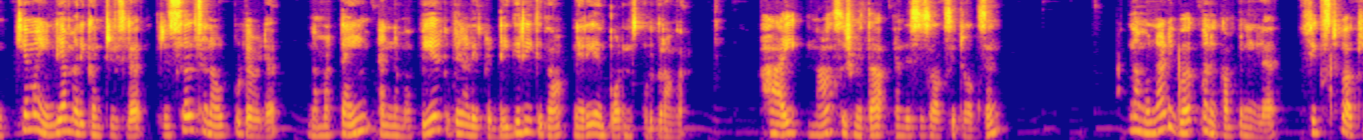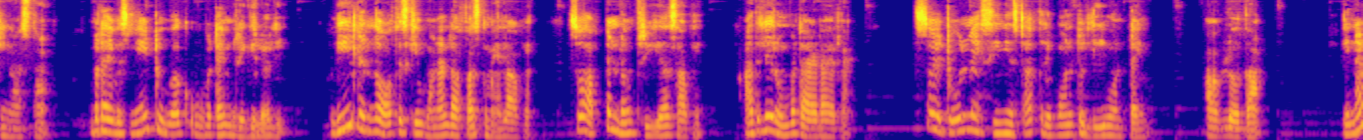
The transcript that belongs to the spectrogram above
முக்கியமாக இந்தியா மாதிரி கண்ட்ரீஸில் ரிசல்ட்ஸ் அண்ட் அவுட்புட்டை விட நம்ம டைம் அண்ட் நம்ம பேருக்கு பின்னாடி இருக்க டிகிரிக்கு தான் நிறைய இம்பார்ட்டன்ஸ் கொடுக்குறாங்க. ஹாய் நான் சுஷ்மிதா அண்ட் திஸ் இஸ் ஆக்சிடாக்சன் நான் முன்னாடி ஒர்க் பண்ண கம்பெனியில் ஃபிக்ஸ்ட் ஒர்க்கிங் ஹவர்ஸ் தான். But I was made to work over time regularly வீட்டிலேருந்து ஆஃபீஸ்க்கே ஒன் அண்ட் ஆஃப் ஹவர்ஸ்க்கு மேலே ஆகும். So up and down three years ஆகும். அதிலே ரொம்ப டயர்டாயிடுவேன் so I told my senior staff I want to leave on time அவ்வளோதான். என்ன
